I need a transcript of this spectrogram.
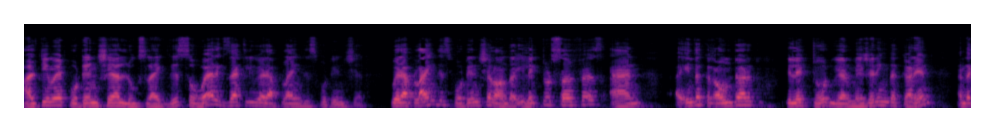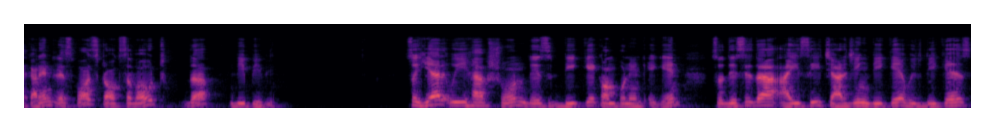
ultimate potential looks like this. So where exactly we are applying this potential? We are applying this potential on the electrode surface and in the counter electrode we are measuring the current and the current response talks about the dpv so here we have shown this decay component again so this is the IC charging decay which decays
